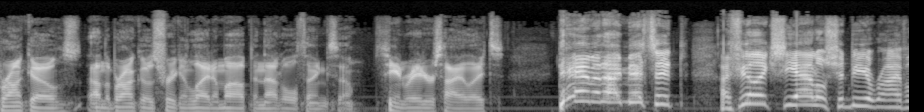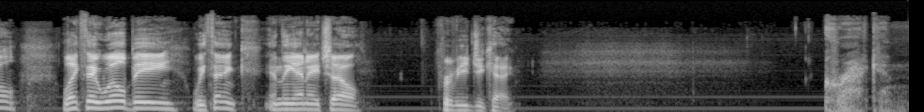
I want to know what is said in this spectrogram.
Broncos on the Broncos freaking light them up and that whole thing. So seeing Raiders highlights. Damn it, I miss it. I feel like Seattle should be a rival, like they will be. We think in the NHL for VGK. Kraken.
